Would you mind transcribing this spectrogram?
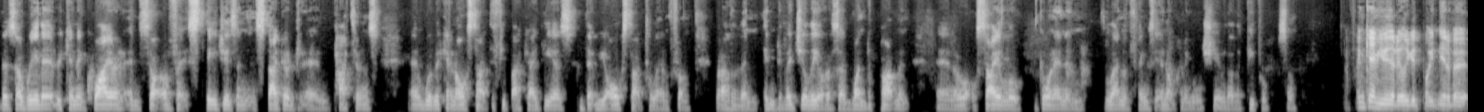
there's a way that we can inquire in sort of uh, stages and staggered um, patterns uh, where we can all start to feedback ideas that we all start to learn from rather than individually or as a one department in a little silo going in and learning things that you're not going to go and share with other people. So I think um, you made a really good point there about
